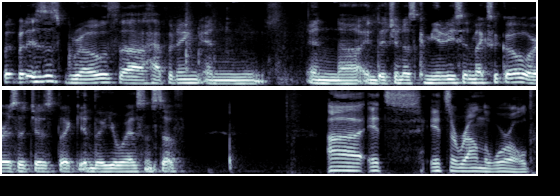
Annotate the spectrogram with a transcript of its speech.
but but is this growth uh, happening in in uh, indigenous communities in Mexico, or is it just like in the U.S. and stuff? Uh, it's it's around the world.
